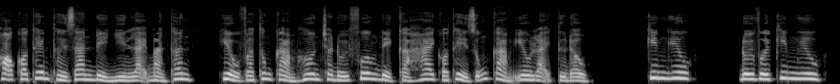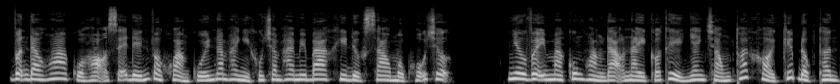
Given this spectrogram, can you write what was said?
họ có thêm thời gian để nhìn lại bản thân, hiểu và thông cảm hơn cho đối phương để cả hai có thể dũng cảm yêu lại từ đầu. Kim Ngưu Đối với Kim Ngưu, vận đào hoa của họ sẽ đến vào khoảng cuối năm 2023 khi được sao mộc hỗ trợ. Nhờ vậy mà cung hoàng đạo này có thể nhanh chóng thoát khỏi kiếp độc thân.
